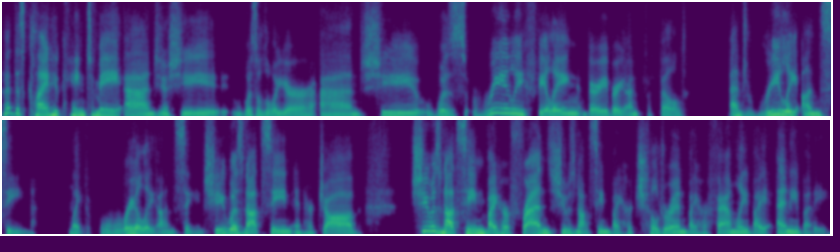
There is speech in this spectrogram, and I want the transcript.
I had this client who came to me and you know she was a lawyer and she was really feeling very very unfulfilled and really unseen mm. like really unseen. She was not seen in her job she was not seen by her friends. She was not seen by her children, by her family, by anybody.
